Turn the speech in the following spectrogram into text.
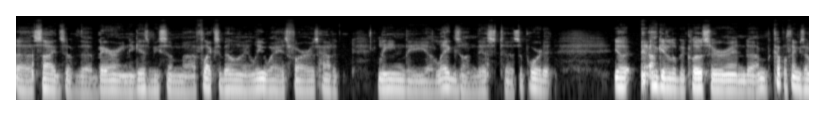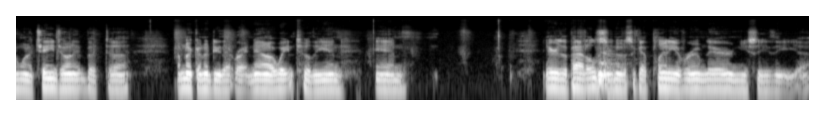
uh, sides of the bearing. It gives me some uh, flexibility and leeway as far as how to lean the uh, legs on this to support it. You know, I'll get a little bit closer and um, a couple things I want to change on it, but uh, I'm not going to do that right now. I'll wait until the end and there's the paddles. You notice I've got plenty of room there, and you see the uh,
